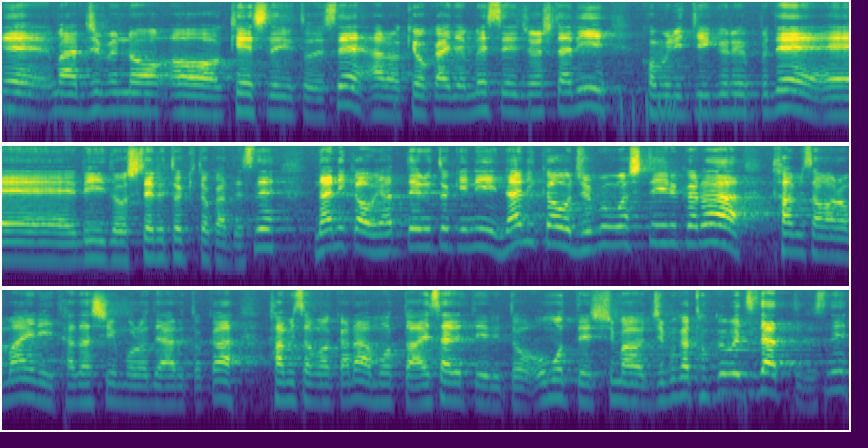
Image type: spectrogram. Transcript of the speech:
えーまあ、自分のケースで言うとですねあの教会でメッセージをしたりコミュニティグループで、えーリードしている時とかですね何かをやっている時に何かを自分はしているから神様の前に正しいものであるとか神様からもっと愛されていると思ってしまう自分が特別だってですね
